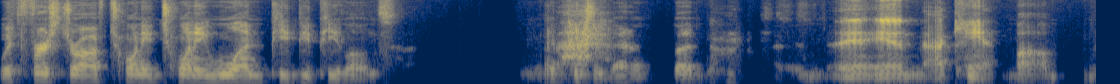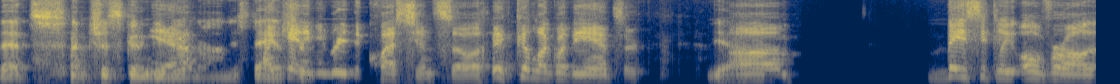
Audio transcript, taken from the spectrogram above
with first draw of 2021 PPP loans? I pictured that, but And I can't, Bob. That's, I'm just going to give you an honest answer. I can't even read the question, so good luck with the answer. Yeah. Um, basically, overall,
